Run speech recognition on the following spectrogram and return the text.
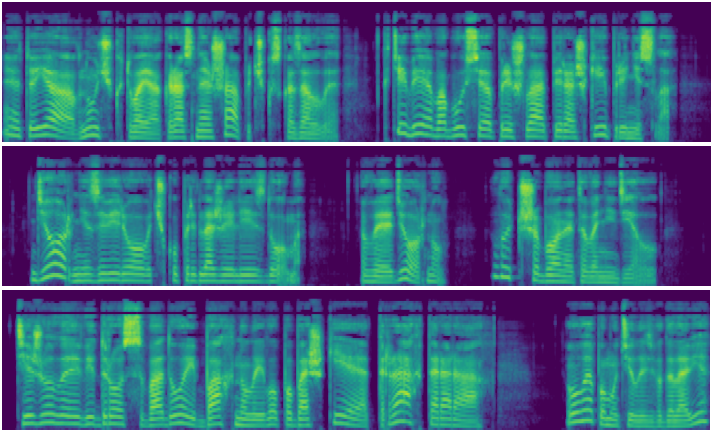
«Это я, внучка твоя, красная шапочка», — сказал В. «К тебе бабуся пришла, пирожки принесла». «Дерни за веревочку», — предложили из дома. В дернул. Лучше бы он этого не делал. Тяжелое ведро с водой бахнуло его по башке, трах-тарарах. Уве помутилось в голове,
